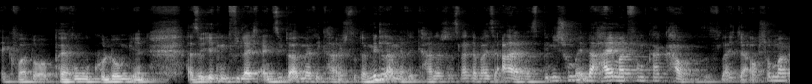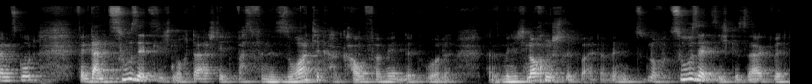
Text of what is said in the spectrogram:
Ecuador, Peru, Kolumbien, also irgendwie vielleicht ein südamerikanisches oder mittelamerikanisches Land, dabei ist, ah, das bin ich schon mal in der Heimat vom Kakao. Das ist vielleicht ja auch schon mal ganz gut. Wenn dann zusätzlich noch da steht, was für eine Sorte Kakao verwendet wurde, dann bin ich noch einen Schritt weiter. Wenn noch zusätzlich gesagt wird,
